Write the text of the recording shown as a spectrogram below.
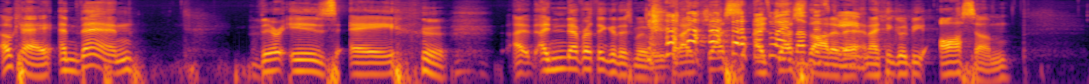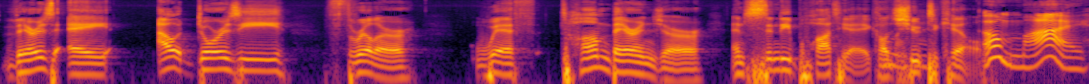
Okay, and then there is a. I, I never think of this movie, but I just I why I just love this thought of it, game. and I think it would be awesome. There is a outdoorsy thriller with Tom Berenger and Sidney Poitier called Shoot to Kill Oh my.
